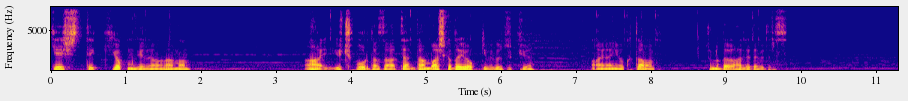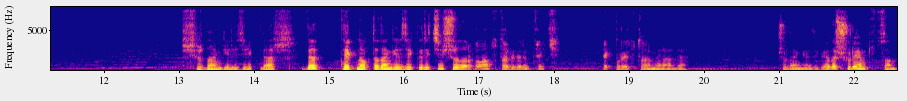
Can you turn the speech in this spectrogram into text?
Geçtik. Yok mu geliyor? Tamam. Aha 3 burada zaten. Tamam başka da yok gibi gözüküyor. Aynen yok. Tamam. Şunu da halledebiliriz. Şuradan gelecekler. Bir de tek noktadan gelecekleri için şuraları falan tutabilirim tek. Tek burayı tutarım herhalde. Şuradan gelecek. Ya da şuraya mı tutsam?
